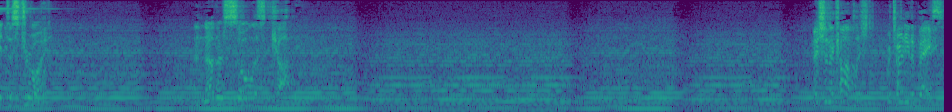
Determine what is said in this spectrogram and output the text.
Target destroyed. Another soulless copy. Mission accomplished. Returning to base.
